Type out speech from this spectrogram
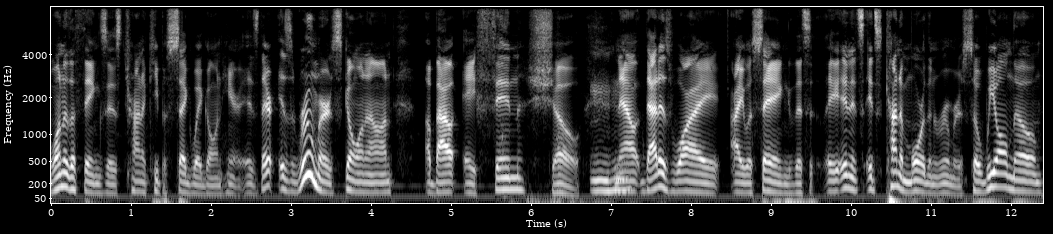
One of the things is trying to keep a segue going here is there is rumors going on about a Finn show. Now that is why I was saying this, and it's it's kind of more than rumors. So we all know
